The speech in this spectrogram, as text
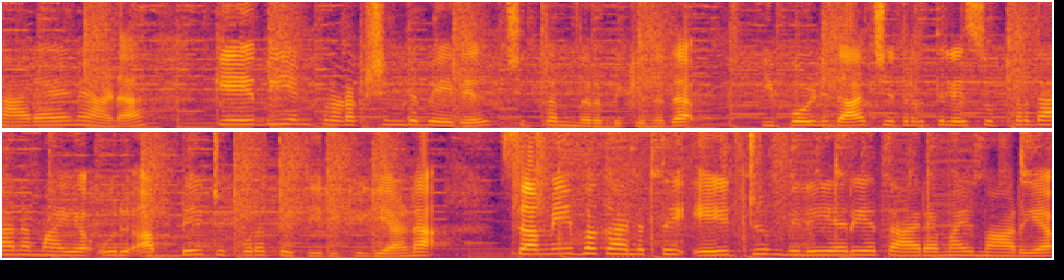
നാരായണനാണ് കെ വി എൻ പ്രൊഡക്ഷന്റെ പേരിൽ ചിത്രം നിർമ്മിക്കുന്നത്. ഇപ്പോഴിതാ ചിത്രത്തിലെ സുപ്രധാനമായ ഒരു അപ്ഡേറ്റ് പുറത്തെത്തിയിരിക്കുകയാണ്. സമീപകാലത്ത് ഏറ്റവും വിലയേറിയ താരമായി മാറിയ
